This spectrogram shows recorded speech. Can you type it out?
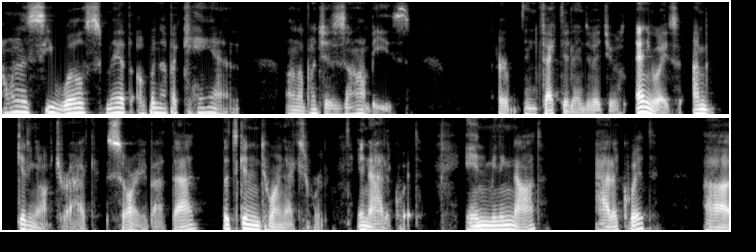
I want to see Will Smith open up a can on a bunch of zombies or infected individuals. Anyways, I'm getting off track. Sorry about that. Let's get into our next word inadequate. In meaning not, adequate, uh,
